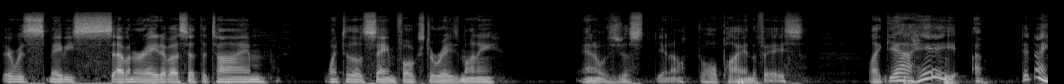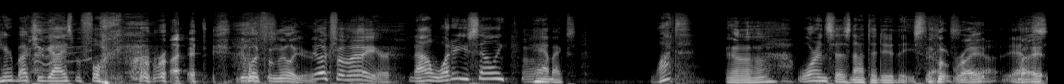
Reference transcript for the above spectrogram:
there was maybe seven or eight of us at the time went to those same folks to raise money. And it was just you know the whole pie in the face. Like yeah hey uh, didn't i hear about you guys before? Right. You look familiar. you look familiar. Now what are you selling? Hammocks. What Uh-huh. warren says not to do these things Right, right.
